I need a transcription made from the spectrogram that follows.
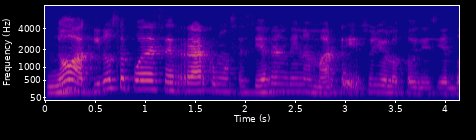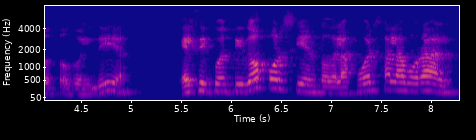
No, aquí no se puede cerrar como se cierra en Dinamarca y eso yo lo estoy diciendo todo el día. El 52% de la fuerza laboral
